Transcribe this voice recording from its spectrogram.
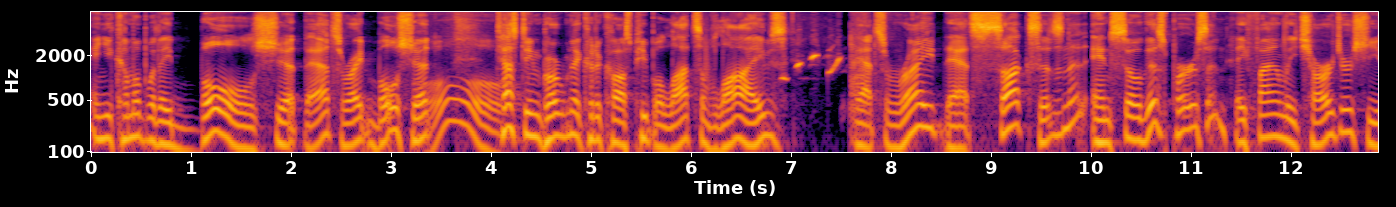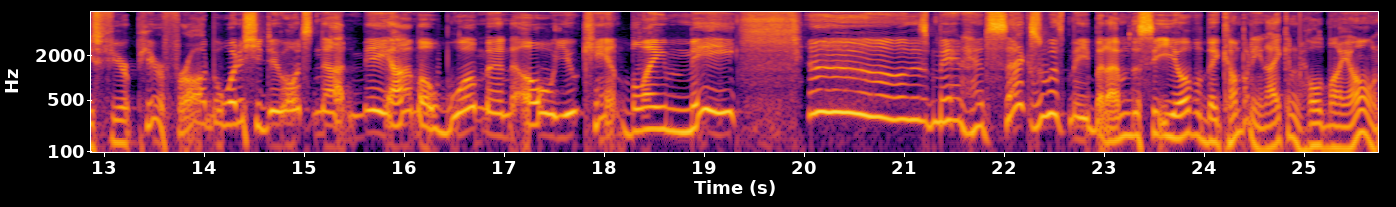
and you come up with a bullshit, that's right, bullshit oh. testing program that could have cost people lots of lives. That's right. That sucks, isn't it? And so this person, they finally charge her. She's pure, pure fraud. But what does she do? Oh, it's not me. I'm a woman. Oh, you can't blame me. Oh, this man had sex with me, but I'm the CEO of a big company and I can hold my own.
